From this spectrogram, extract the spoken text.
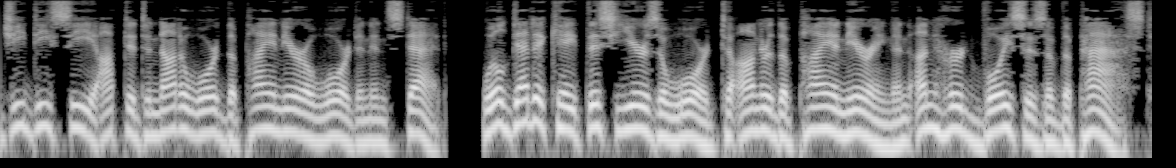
GDC opted to not award the Pioneer Award and instead, "...will dedicate this year's award to honor the pioneering and unheard voices of the past."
